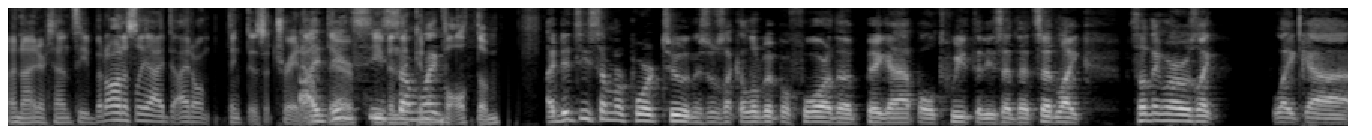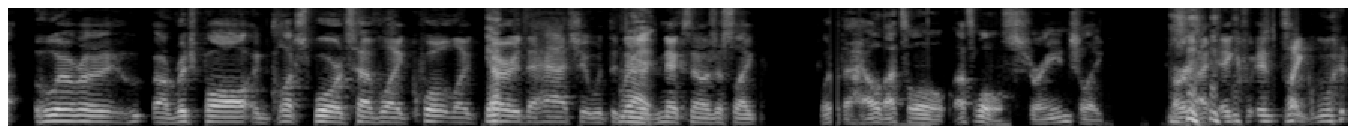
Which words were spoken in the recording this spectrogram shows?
a nine or ten seed. But honestly, I, I don't think there's a trade out there see even that could like, vault them. I did see some report too, and this was like a little bit before the Big Apple tweet that he said that said like something where it was like like uh whoever uh, Rich Paul and Clutch Sports have like quote like Yep. buried the hatchet with the New Right. York Knicks, and I was just like, what the hell? That's a little that's a little strange. Like, or, I, it, it's like what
